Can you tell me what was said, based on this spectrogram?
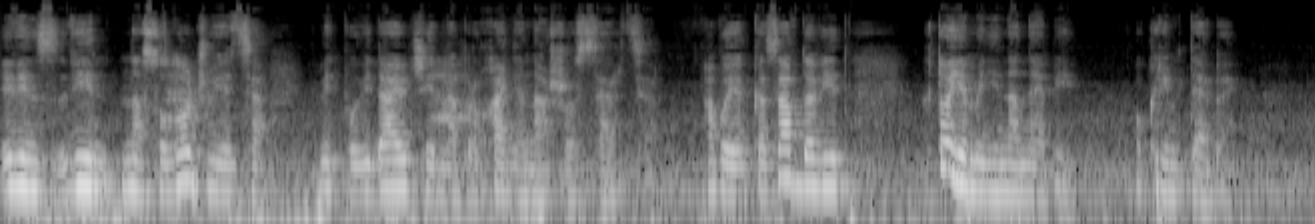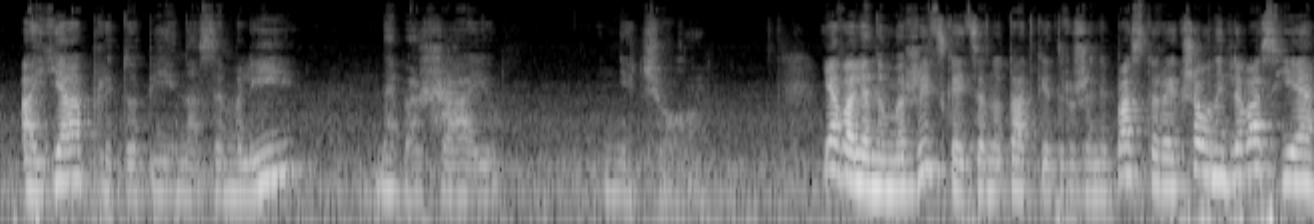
він, він насолоджується, відповідаючи на прохання нашого серця. Або, як казав Давід, хто є мені на небі, окрім тебе? А я при тобі на землі не бажаю нічого. Я Валя Номержицька і це нотатки дружини пастора. Якщо вони для вас є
